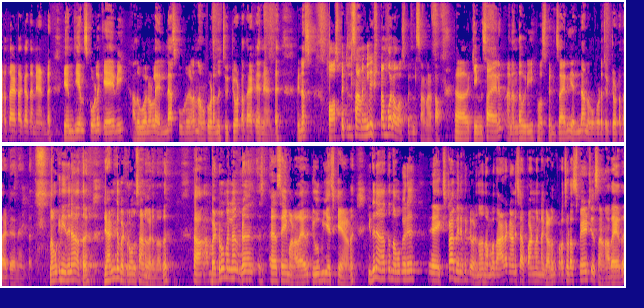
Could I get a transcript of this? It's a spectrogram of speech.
അടുത്തായിട്ടൊക്കെ തന്നെയുണ്ട്. M G M school K V അതുപോലുള്ള എല്ലാ സ്കൂളുകളും നമുക്ക് ഇവിടെ നിന്ന് ചുറ്റുവട്ടത്തായിട്ട് തന്നെയുണ്ട്. പിന്നെ ഹോസ്പിറ്റൽസ് ആണെങ്കിൽ ഇഷ്ടംപോലെ ഹോസ്പിറ്റൽസ് ആണ് കേട്ടോ. കിംസ് ആയാലും അനന്തപുരി ഹോസ്പിറ്റൽസ് ആയാലും എല്ലാം നമുക്കിവിടെ ചുറ്റുവട്ടത്തായിട്ട് തന്നെയുണ്ട്. നമുക്കിനി ഇതിനകത്ത് രണ്ട് ബെഡ്റൂംസ് ആണ് വരുന്നത്. ബെഡ്റൂം എല്ലാം സെയിം ആണ്. അതായത് ടു ബി എച്ച് കെ ആണ്. ഇതിനകത്ത് നമുക്കൊരു എക്സ്ട്രാ ബെനിഫിറ്റ് വരുന്നത് നമ്മൾ താഴെ കാണിച്ച അപ്പാർട്ട്മെന്റിനെക്കാളും കുറച്ചുകൂടെ സ്പേഷ്യസ് ആണ്. അതായത്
